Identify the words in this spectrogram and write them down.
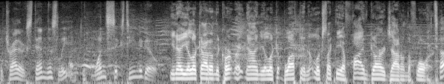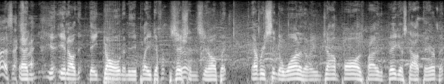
to try to extend this lead with 116 to go. You know, you look out on the court right now and you look at Bluffton, it looks like they have five guards out on the floor. It does. That's and right. you, you know they don't. I mean, they play different positions. sure. You know, but every single one of them. I mean, John Paul is probably the biggest out there, but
